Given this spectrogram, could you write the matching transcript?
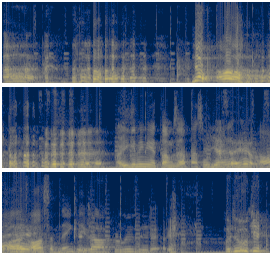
Ah. no. Oh. Ah. Are you giving me a thumbs up, Pastor yes, I am. I'm Oh, saying, that's hey, awesome. Thank Good you. Good job for losing. Okay. Okay. Hadouken!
